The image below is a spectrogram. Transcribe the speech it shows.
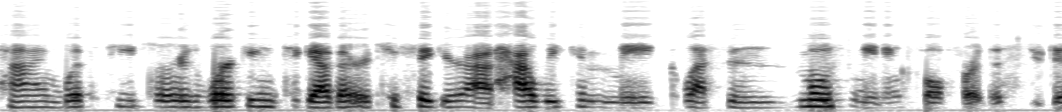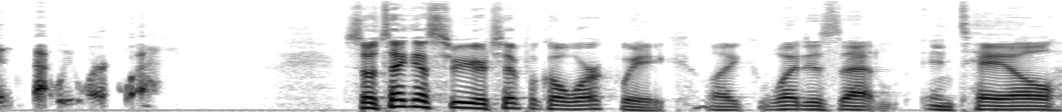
time with teachers working together to figure out how we can make lessons most meaningful for the students that we work with. So take us through your typical work week. Like what does that entail?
